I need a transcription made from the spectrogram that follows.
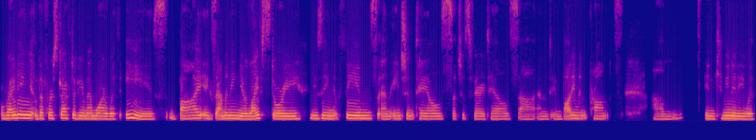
writing the first draft of your memoir with ease by examining your life story using themes and ancient tales such as fairy tales uh, and embodiment prompts um, in community with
